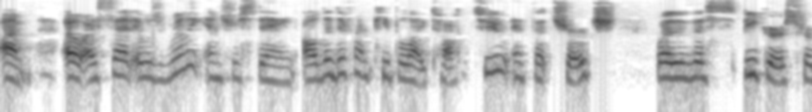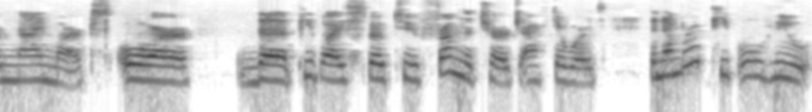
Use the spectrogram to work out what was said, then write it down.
Um, oh, I said it was really interesting. All the different people I talked to at the church, whether the speakers from Nine Marks or the people I spoke to from the church afterwards, the number of people who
